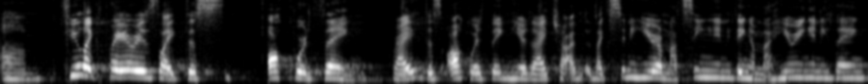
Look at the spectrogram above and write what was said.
um, feel like prayer is like this awkward thing, right? This awkward thing here that I try. I'm like sitting here, I'm not seeing anything, I'm not hearing anything,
